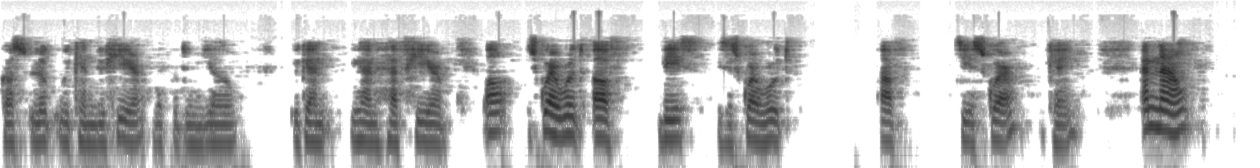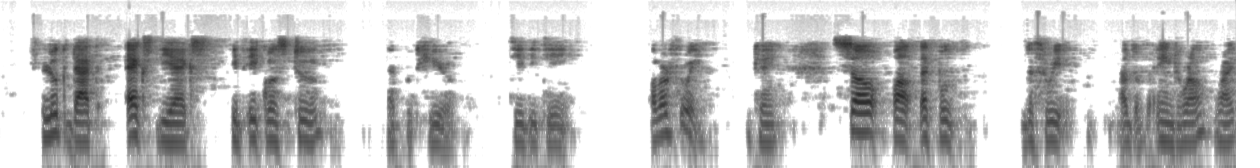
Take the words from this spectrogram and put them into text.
because look we can do here let's put in yellow. You can you can have here well square root of this is a square root of t squared okay? And now look that x dx it equals to I put here t dt over 3 okay? So well let's put the 3 out of the integral right?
